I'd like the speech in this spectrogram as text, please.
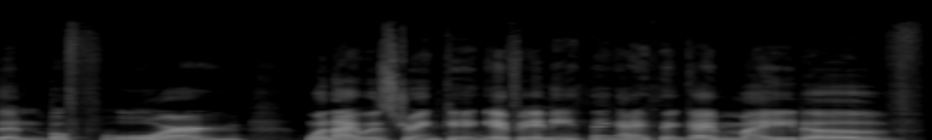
than before when I was drinking. If anything, I think I might have.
